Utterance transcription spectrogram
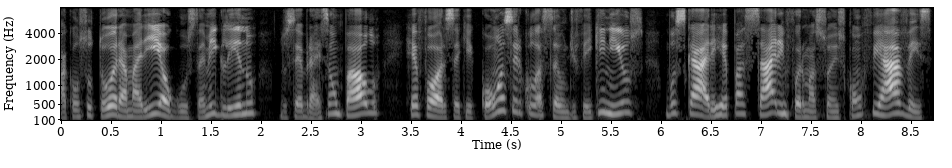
A consultora Maria Augusta Miglino, do Sebrae São Paulo, reforça que, com a circulação de fake news, buscar e repassar informações confiáveis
